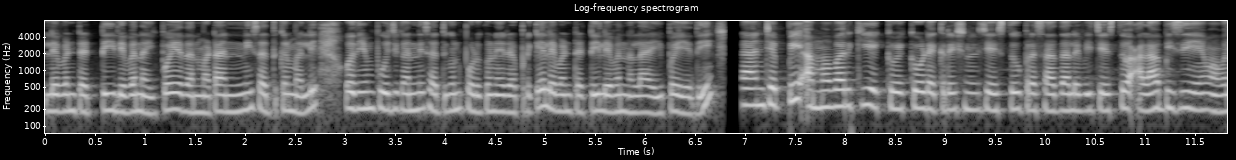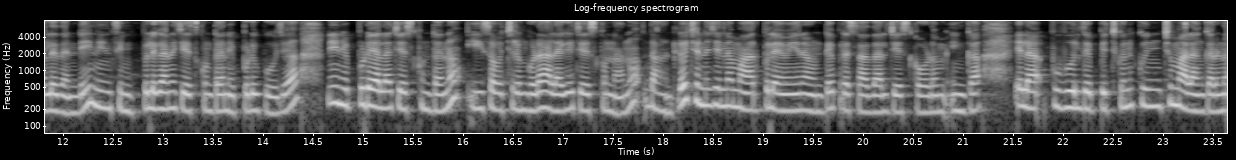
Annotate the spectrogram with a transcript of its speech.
లెవెన్ థర్టీ లెవెన్ అయిపోయేదనమాట అన్నీ సర్దుకుని మళ్ళీ ఉదయం పూజకి అన్నీ సర్దుకుని పడుకునేటప్పటికే లెవెన్ థర్టీ లెవెన్ అలా అయిపోయేది. అని చెప్పి అమ్మవారికి ఎక్కువ ఎక్కువ డెకరేషన్లు చేస్తూ ప్రసాదాలు అవి చేస్తూ అలా బిజీ ఏం అవ్వలేదండి. నేను సింపుల్గానే చేసుకుంటాను ఎప్పుడు పూజ. నేను ఎప్పుడు ఎలా చేసుకుంటానో ఈ సంవత్సరం కూడా అలాగే చేసుకున్నాను. దాంట్లో చిన్న చిన్న మార్పులు ఏమైనా ఉంటే ప్రసాదాలు చేసుకోవడం ఇంకా ఇలా పువ్వులు తెప్పించుకొని కొంచెం అలంకరణ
